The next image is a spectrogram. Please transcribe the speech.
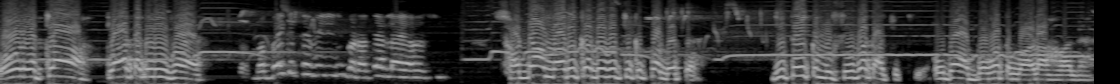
ਹੋਰ ਬੱਚਾ ਕੀ ਤਕਲੀਫ ਹੈ? ਬਾਬਾ ਜੀ ਕਿੱਥੇ ਵੀ ਨਹੀਂ ਬੜਾ ਧਿਆਨ ਲਾਇਆ ਹੋਇਆ ਸੀ। ਸਾਡਾ ਅਮਰੀਕਾ ਦੇ ਵਿੱਚ ਇੱਕ ਭਗਤ ਹੈ ਜਿੱਤੇ ਇੱਕ ਮੁਸੀਬਤ ਆ ਚੁੱਕੀ ਹੈ। ਉਹਦਾ ਬਹੁਤ ਮਾੜਾ ਹਾਲ ਹੈ।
